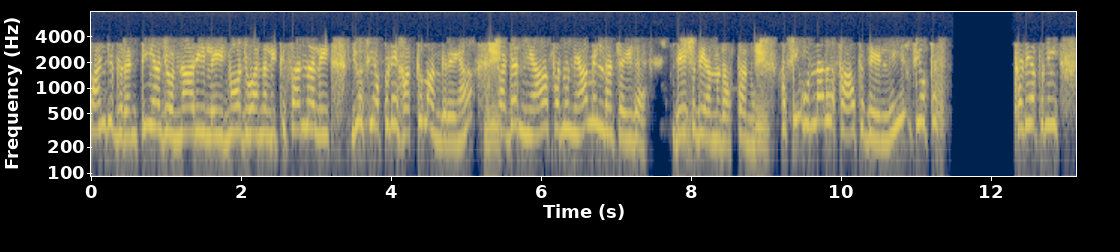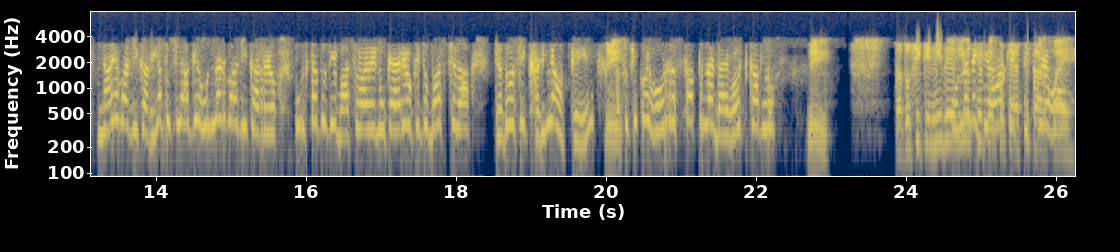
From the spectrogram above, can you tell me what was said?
ਪੰਜ ਗਰੰਟੀਆਂ ਜੋ ਨਾਰੀ ਲਈ ਨੌਜਵਾਨਾਂ ਲਈ ਕਿਸਾਨਾਂ ਲਈ ਜੋ ਅਸੀਂ ਆਪਣੇ ਹੱਕ ਮੰਗ ਰਹੇ ਹਾਂ। ਸਾਡਾ ਨਿਆਂ ਸਾਨੂੰ ਨਿਆਂ ਮਿਲਣਾ ਚਾਹੀਦਾ ਹੈ ਦੇਸ਼ ਦੇ ਅੰਨਦਾਤਾ ਨੂੰ। ਅਸੀਂ ਉਹਨਾਂ ਦਾ ਸਾਥ ਦੇਣ ਲਈ ਅਸੀਂ ਉੱਥੇ ਖੜੇ ਆਪਣੀ ਨਾਅਰੇਬਾਜ਼ੀ ਕਰ ਰਹੀ ਹਾਂ ਤੁਸੀਂ ਆ ਕੇ ਹੁੱਲੜਬਾਜ਼ੀ ਕਰ ਰਹੇ ਹੋ। ਉਲਟਾ ਤੁਸੀਂ ਬੱਸ ਵਾਲੇ ਨੂੰ ਕਹਿ ਰਹੇ ਹੋ ਕਿ ਤੂੰ ਬੱਸ ਚਲਾ। ਜਦੋਂ ਅਸੀਂ ਖੜੀਆਂ ਉੱਥੇ। ਤਾਂ ਤੁਸੀਂ ਕੋਈ ਹੋਰ ਰਸਤਾ ਆਪਣਾ ਡਾਇਵਰਟ ਕਰ ਲਓ। ਜੀ। ਤਾਂ ਤੁਸੀਂ ਕਿੰਨੀ ਦੇਰ ਲਈ ਉੱਥੇ ਫਿਰ ਪ੍ਰੋਟੈਸਟ ਕਰ ਪਾਏ?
